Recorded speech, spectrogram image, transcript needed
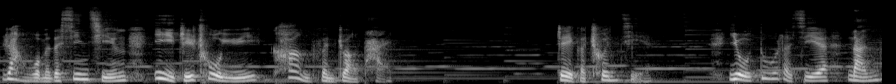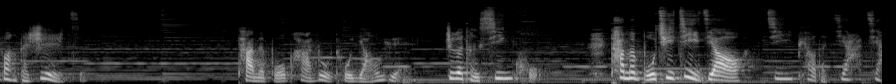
让我们的心情一直处于亢奋状态。这个春节，又多了些难忘的日子。他们不怕路途遥远，折腾辛苦；他们不去计较机票的加价；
